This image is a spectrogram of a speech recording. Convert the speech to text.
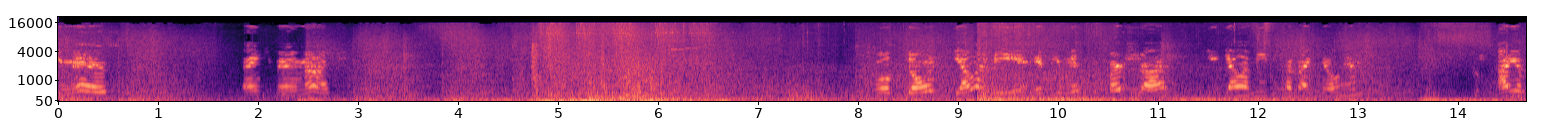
You missed. Thank you very much. Well, don't yell at me if you miss the first shot. You yell at me because I kill him. I have,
